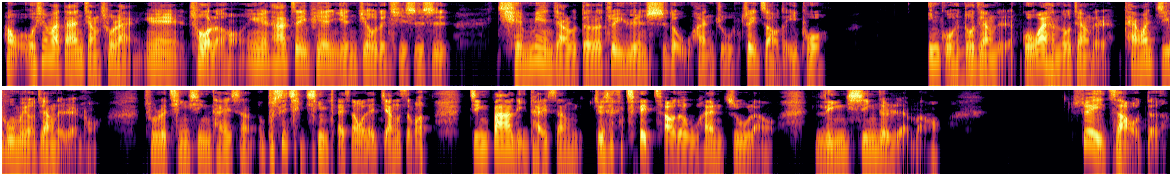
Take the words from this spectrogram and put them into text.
好，我先把答案讲出来，因为错了哈，因为他这篇研究的其实是前面，假如得了最原始的武汉株，最早的一波，英国很多这样的人，国外很多这样的人，台湾几乎没有这样的人哦，除了秦姓台商，不是秦姓台商，我在讲什么？金巴里台商就是 最早的武汉株了哦，零星的人嘛，最早的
